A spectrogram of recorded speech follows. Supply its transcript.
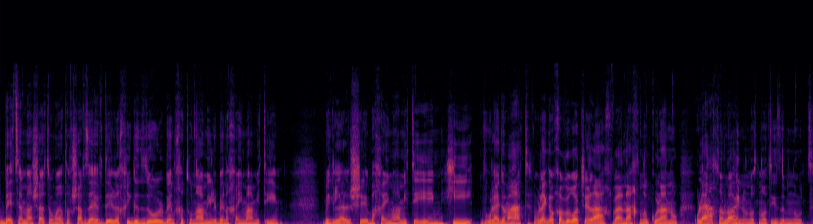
בעצם מה שאת אומרת עכשיו זה ההבדל הכי גדול בין חתונמי לבין החיים האמיתיים. בגלל שבחיים האמיתיים היא, ואולי גם את, ואולי גם חברות שלך, ואנחנו, כולנו, אולי אנחנו לא היינו נותנות הזדמנות.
